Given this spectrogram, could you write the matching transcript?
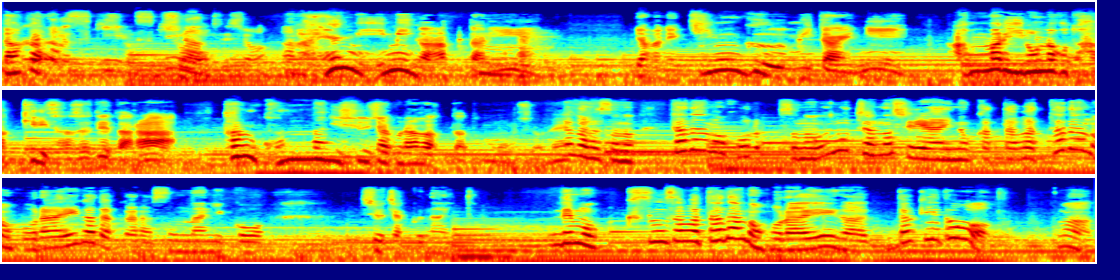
だかからら好き、好きなんでしょ？変に意味があったり、やっぱね、キングみたいに、あんまりいろんなことはっきりさせてたら、多分こんなに執着なかったと思うんですよね。だ。からそのただのホラそのうもちゃんの知り合いの方はただのホラー映画だからそんなにこう執着ないと。でもクスオさんはただのホラー映画だけどまあ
